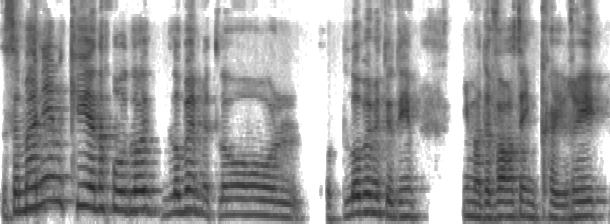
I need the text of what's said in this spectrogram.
זה מעניין כי אנחנו עוד לא, לא באמת, לא, עוד לא באמת יודעים אם הדבר הזה עם קיירי,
